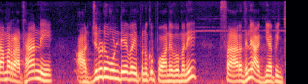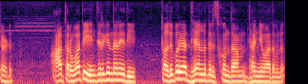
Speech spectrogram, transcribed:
తమ రథాన్ని అర్జునుడు ఉండే వైపునకు పోనివ్వమని సారథిని ఆజ్ఞాపించాడు. ఆ తర్వాత ఏం జరిగిందనేది తదుపరి అధ్యాయంలో తెలుసుకుందాం. ధన్యవాదములు.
